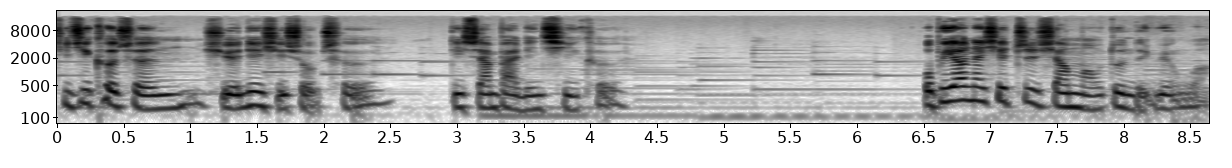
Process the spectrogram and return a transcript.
奇迹课程学练习手册第三百零七课。我不要那些自相矛盾的愿望。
